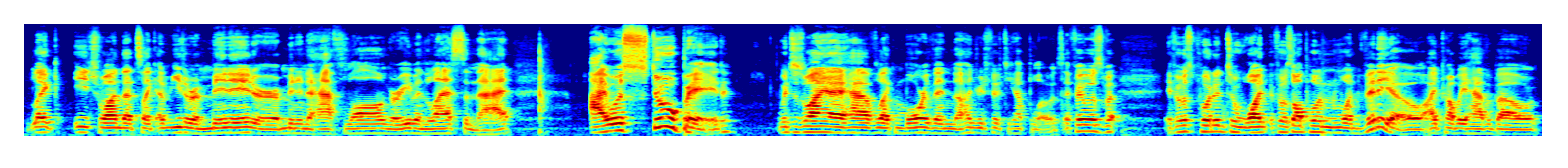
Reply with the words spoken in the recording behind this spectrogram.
like each one that's like either a minute or a minute and a half long or even less than that. I was stupid, which is why I have like more than 150 uploads. If it was if it was put into one if it was all put in one video, I'd probably have about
